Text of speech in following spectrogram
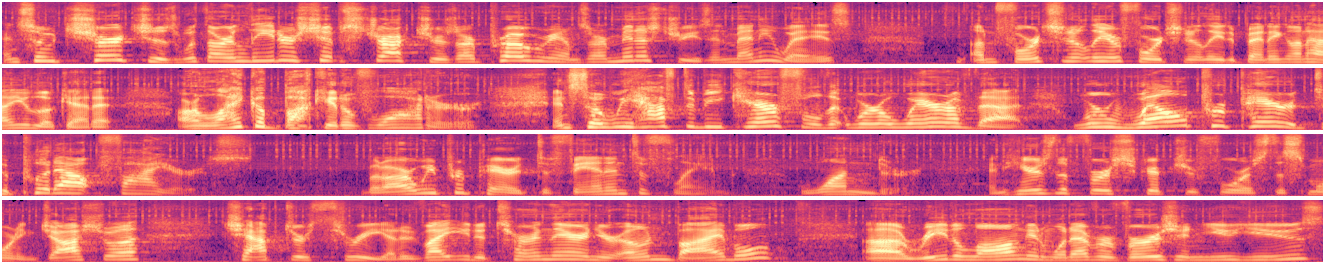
And so churches with our leadership structures, our programs, our ministries in many ways, unfortunately or fortunately depending on how you look at it, are like a bucket of water. And so we have to be careful that we're aware of that. We're well prepared to put out fires. But are we prepared to fan into flame wonder? And here's the first scripture for us this morning Joshua chapter 3. I'd invite you to turn there in your own Bible. Uh, read along in whatever version you use,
